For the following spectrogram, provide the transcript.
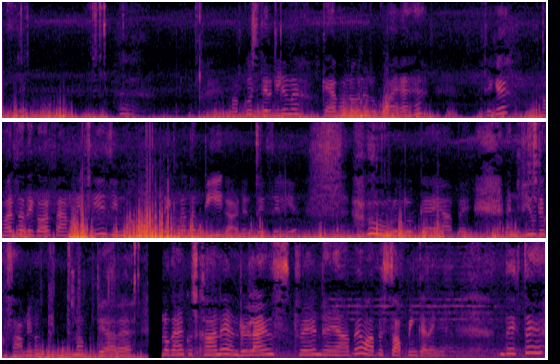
ऐसे। और कुछ देर के लिए ना कैब हम लोगों ने रुकवाया है ठीक है हमारे साथ एक और फैमिली थी जिनको देखना था टी गार्डन तो इसीलिए हम लोग रुक गए यहाँ पे। एंड व्यू देखो सामने का कितना प्यारा है। हम लोग आए कुछ खाने एंड रिलायंस ट्रेंड है यहाँ पे, वहाँ पे शॉपिंग करेंगे। देखते हैं।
